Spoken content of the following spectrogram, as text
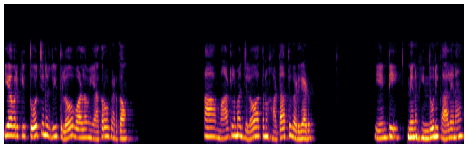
ఎవరికి తోచిన రీతిలో వాళ్ళం ఎకరో పెడతాం. ఆ మాటల మధ్యలో అతను హఠాత్తుగా అడిగాడు. ఏంటి నేను హిందూని కాలేనా?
